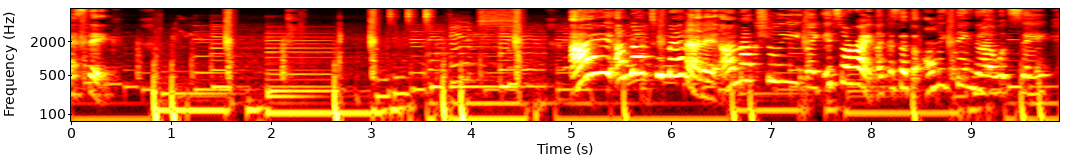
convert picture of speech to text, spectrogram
What do you guys think? too mad at it. I'm actually like, it's all right. Like I said, the only thing that I would say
